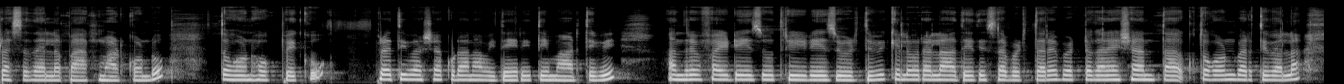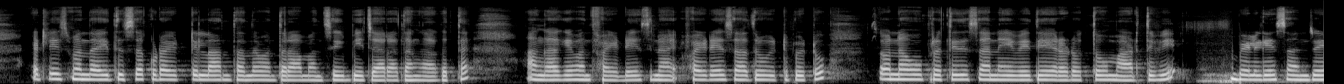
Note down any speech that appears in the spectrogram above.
ಪ್ರಸಾದ ಎಲ್ಲ ಪ್ಯಾಕ್ ಮಾಡಿಕೊಂಡು ತೊಗೊಂಡು ಹೋಗಬೇಕು. ಪ್ರತಿ ವರ್ಷ ಕೂಡ ನಾವು ಇದೇ ರೀತಿ ಮಾಡ್ತೀವಿ. ಅಂದರೆ ಫೈವ್ ಡೇಸು ತ್ರೀ ಡೇಸು ಇಡ್ತೀವಿ. ಕೆಲವರೆಲ್ಲ ಅದೇ ದಿವಸ ಬಿಡ್ತಾರೆ. ಬಟ್ ಗಣೇಶ ಅಂತ ತೊಗೊಂಡು ಬರ್ತೀವಲ್ಲ ಅಟ್ಲೀಸ್ಟ್ ಒಂದು ಐದು ದಿವಸ ಕೂಡ ಇಟ್ಟಿಲ್ಲ ಅಂತಂದರೆ ಒಂಥರ ಮನಸ್ಸಿಗೆ ಬೇಜಾರಾದಂಗೆ ಆಗುತ್ತೆ. ಹಂಗಾಗಿ ಒಂದು ಫೈವ್ ಡೇಸ್ನ ಫೈವ್ ಡೇಸ್ ಆದರೂ ಇಟ್ಬಿಟ್ಟು ಸೊ ನಾವು ಪ್ರತಿ ದಿವಸ ನೈವೇದ್ಯ ಎರಡು ಹೊತ್ತು ಮಾಡ್ತೀವಿ. ಬೆಳಗ್ಗೆ, ಸಂಜೆ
